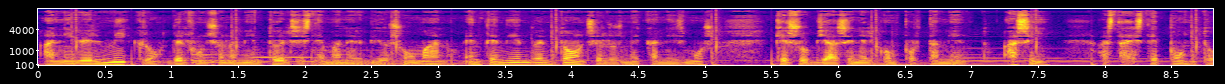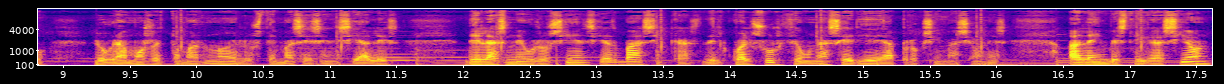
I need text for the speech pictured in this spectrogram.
a nivel micro del funcionamiento del sistema nervioso humano, entendiendo entonces los mecanismos que subyacen el comportamiento. Así, hasta este punto, logramos retomar uno de los temas esenciales de las neurociencias básicas, del cual surge una serie de aproximaciones a la investigación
